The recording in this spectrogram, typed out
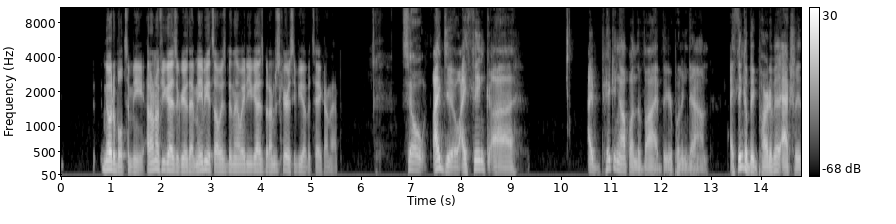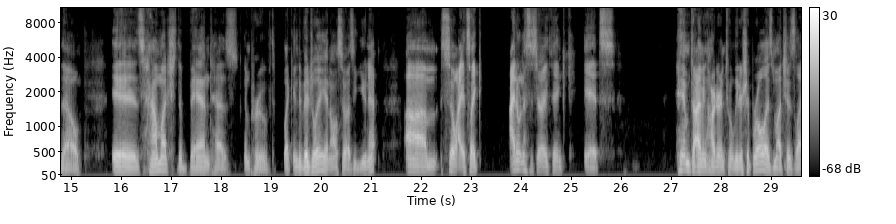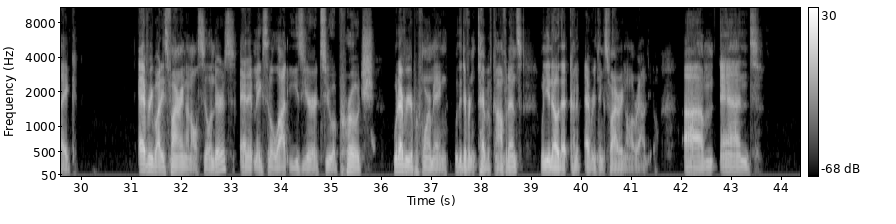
notable to me. I don't know if you guys agree with that. Maybe it's always been that way to you guys, but I'm just curious if you have a take on that. So I do. I think uh I'm picking up on the vibe that you're putting down. I think a big part of it, actually, though, is how much the band has improved, like individually and also as a unit. Um, so I- it's like I don't necessarily think it's him diving harder into a leadership role as much as like everybody's firing on all cylinders, and it makes it a lot easier to approach whatever you're performing with a different type of confidence when you know that kind of everything's firing all around you. Um, and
